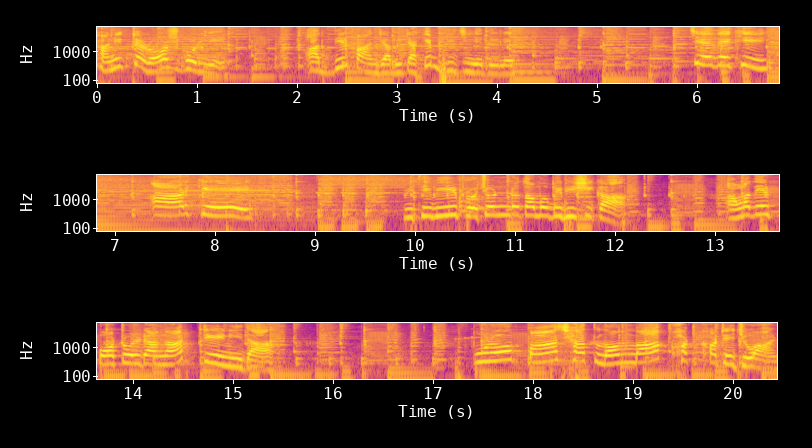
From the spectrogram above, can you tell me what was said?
খানিকটা রস গড়িয়ে আদ্যির পাঞ্জাবিটাকে ভিজিয়ে দিলে। চেয়ে দেখি আর কে? পৃথিবীর প্রচণ্ডতম বিভীষিকা, আমাদের পটলডাঙ্গা টেনিদা। পুরো পাঁচ হাত লম্বা খটখটে জোয়ান।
